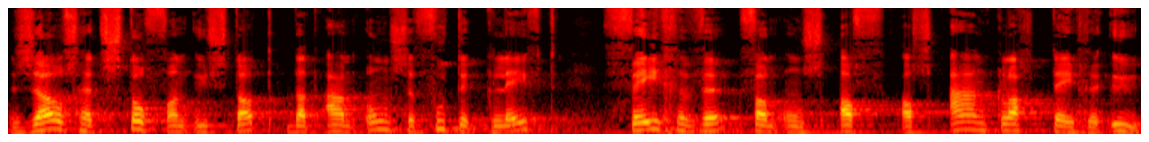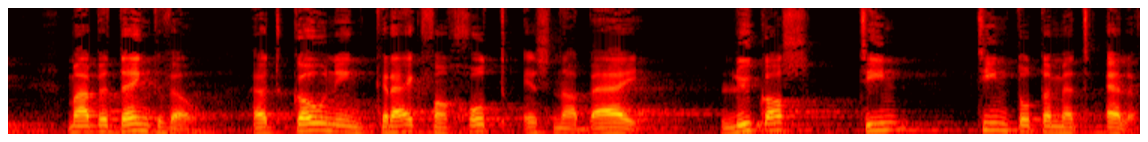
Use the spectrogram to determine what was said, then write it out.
zelfs het stof van uw stad dat aan onze voeten kleeft, vegen we van ons af als aanklacht tegen u. Maar bedenk wel, het koninkrijk van God is nabij. Lucas 10, 10 tot en met 11.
